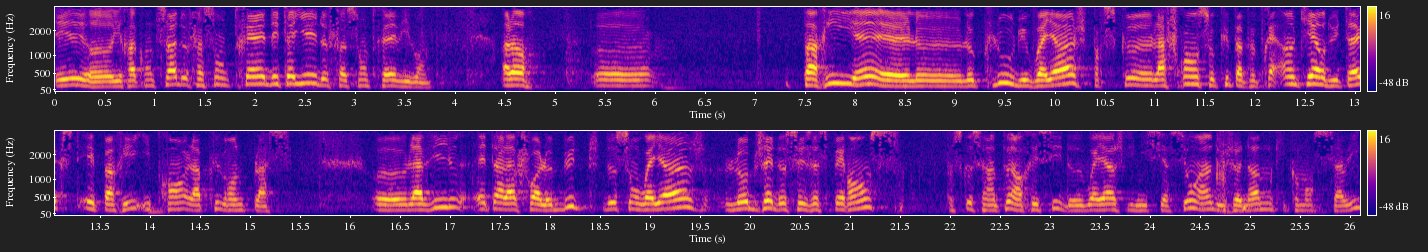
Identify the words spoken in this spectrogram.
Et euh, il raconte ça de façon très détaillée, de façon très vivante. Alors, euh, Paris est le, clou du voyage parce que la France occupe à peu près un tiers du texte et Paris y prend la plus grande place. Euh, la ville est à la fois le but de son voyage, l'objet de ses espérances, parce que c'est un peu un récit de voyage d'initiation hein, du jeune homme qui commence sa vie.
